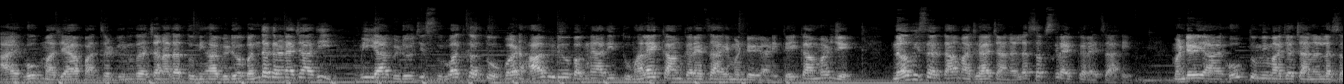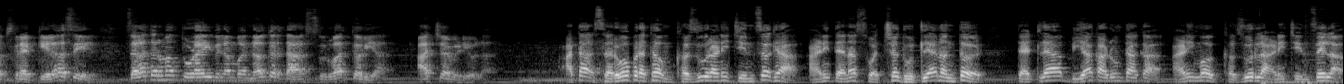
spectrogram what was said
आय होप माझ्या या पानसट विनोदाच्या नादात तुम्ही हा व्हिडिओ बंद करण्याच्या आधी मी या व्हिडिओची सुरुवात करतो पण हा व्हिडिओ बघण्याआधी तुम्हाला एक काम करायचं आहे मंडळी आणि ते काम म्हणजे न विसरता माझ्या चॅनलला सबस्क्राईब करायचं आहे. मंडळी आय होप तुम्ही माझ्या चॅनलला सबस्क्राईब केलं असेल. चला तर मग थोडाही विलंब न करता सुरुवात करूया आजच्या व्हिडिओला. आता सर्वप्रथम खजूर आणि चिंच घ्या आणि त्यांना स्वच्छ धुतल्यानंतर त्यातल्या बिया काढून टाका आणि मग खजूरला आणि चिंचेला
